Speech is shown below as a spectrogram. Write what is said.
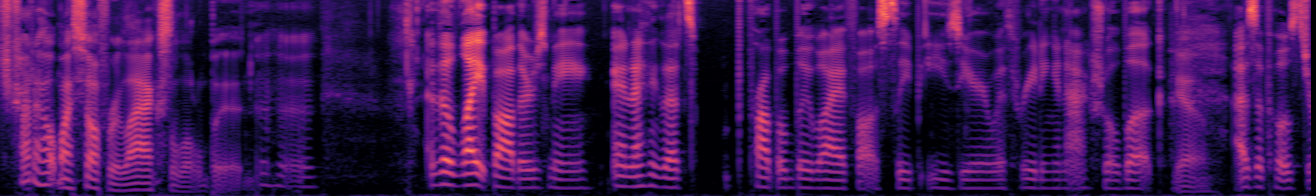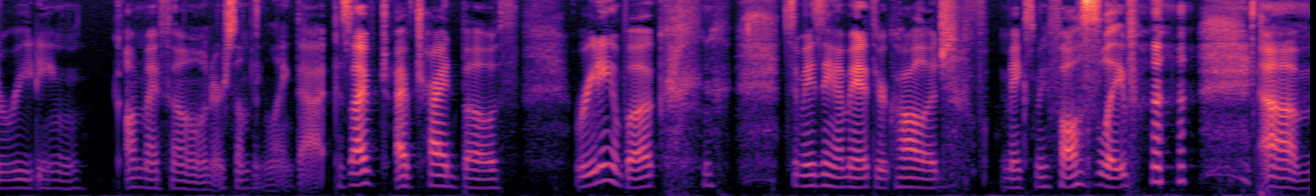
try to help myself relax a little bit. The light bothers me, and I think that's probably why I fall asleep easier with reading an actual book, yeah, as opposed to reading on my phone or something like that. Because I've I've tried both. Reading a book, it's amazing I made it through college makes me fall asleep. um,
